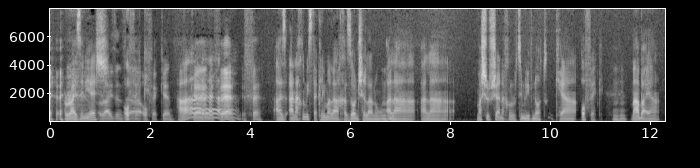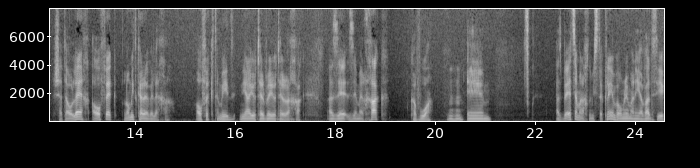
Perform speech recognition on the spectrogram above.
הורייזן יש, אופק. זה האופק, כן. אה. כן, יפה, יפה. אז אנחנו מסתכלים על החזון שלנו, על משהו שאנחנו רוצים לבנות כהאופק. מה הבעיה? כשאתה הולך, האופק לא מתקרב אליך. האופק תמיד נהיה יותר ויותר רחק. אז זה מרחק קבוע. אז בעצם אנחנו מסתכלים ואומרים, אני עבדתי,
